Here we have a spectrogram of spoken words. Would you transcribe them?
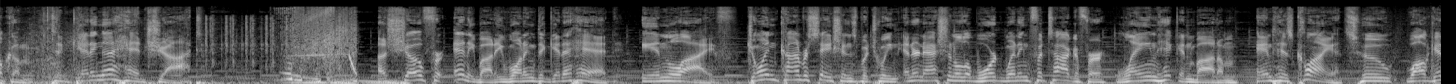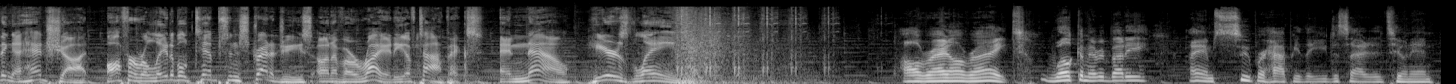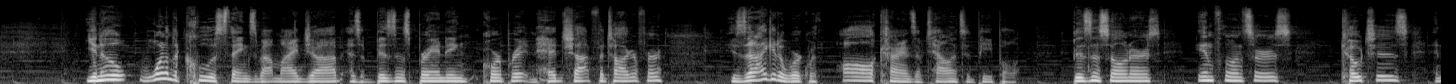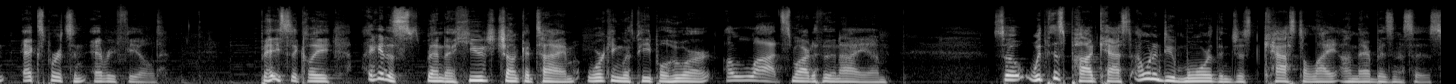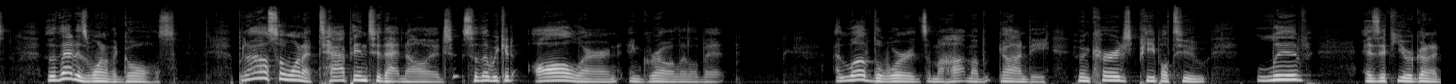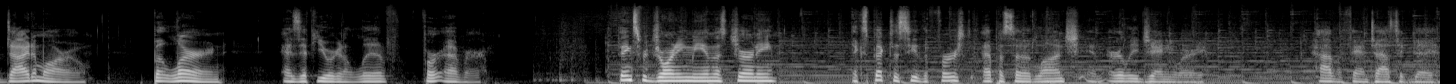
Welcome to Getting a Headshot, a show for anybody wanting to get ahead in life. Join conversations between international award winning photographer Lane Hickenbottom and his clients, who, while getting a headshot, offer relatable tips and strategies on a variety of topics. And now, here's Lane. All right, all right. Welcome, everybody. I am super happy that you decided to tune in. You know, one of the coolest things about my job as a business branding, corporate, and headshot photographer is that I get to work with all kinds of talented people business owners, influencers, coaches, and experts in every field. Basically, I get to spend a huge chunk of time working with people who are a lot smarter than I am. So, with this podcast, I want to do more than just cast a light on their businesses, though that is one of the goals. But I also want to tap into that knowledge so that we could all learn and grow a little bit. I love the words of Mahatma Gandhi, who encouraged people to live as if you were going to die tomorrow, but learn as if you were going to live forever. Thanks for joining me in this journey. Expect to see the first episode launch in early January. Have a fantastic day.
